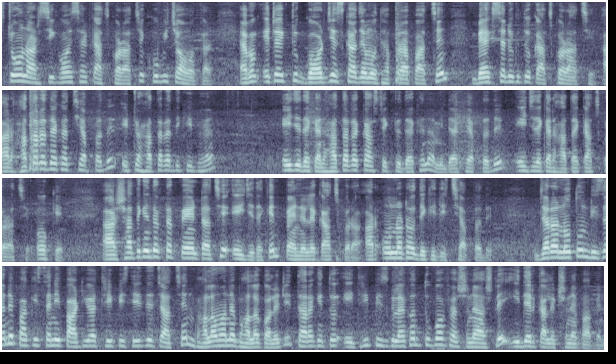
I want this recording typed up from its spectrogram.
স্টোন আর সিকোয়েন্সের কাজ করা আছে। খুবই চমৎকার। এবং এটা একটু গর্জিয়াস কাজের মধ্যে আপনারা পাচ্ছেন। ব্যাক সাইডেও কিন্তু কাজ করা আছে। আর হাতারা দেখাচ্ছি আপনাদের। একটু হাতারা দেখি ভাইয়া। এই যে দেখেন, হাতাটা কাজটা একটু দেখেন, আমি দেখি আপনাদের। এই যে দেখেন, হাতায় কাজ করা আছে ওকে। আর সাথে কিন্তু একটা প্যান্ট আছে, এই যে দেখেন প্যানেলে কাজ করা। আর অন্যটাও দেখিয়ে দিচ্ছি আপনাদের। যারা নতুন ডিজাইনে পাকিস্তানি পার্টি আর থ্রি পিস দিতে চাচ্ছেন, ভালো মানে ভালো কোয়ালিটি তারা কিন্তু এই থ্রি পিসগুলো এখন তুপা ফ্যাশনে আসলে ঈদের কালেকশনে পাবেন।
